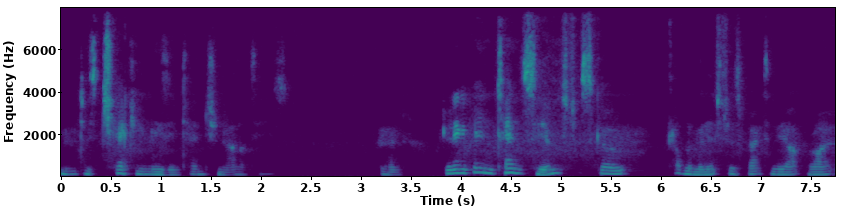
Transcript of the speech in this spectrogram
Know, just checking these intentionalities. And getting a bit intense here. Let's just go a couple of minutes just back to the upright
